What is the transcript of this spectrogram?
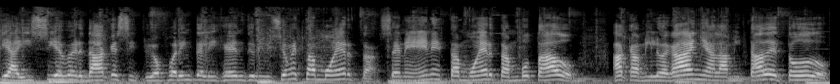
que ahí sí es verdad que si yo fuera inteligente, Univision está muerta, CNN está muerta, han votado a Camilo Egaña, la mitad de todo.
